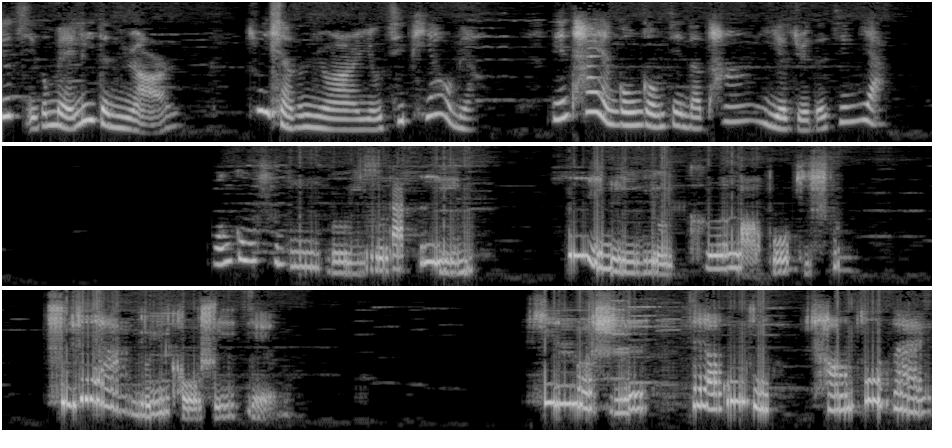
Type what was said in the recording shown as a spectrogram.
有几个美丽的女儿。最小的女儿尤其漂亮，连太阳公公见到她也觉得惊讶。王宫附近有一座大森林。森林里有一棵老菩提树，树下有一口水井。天热时，小公主常坐在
